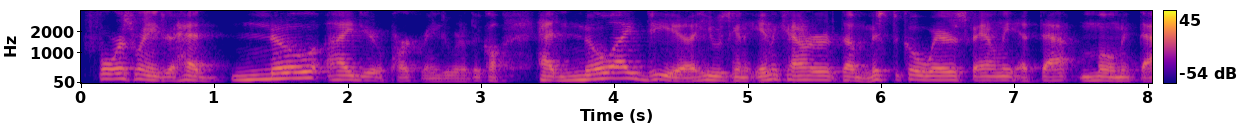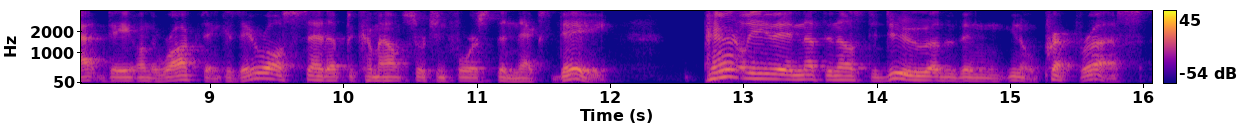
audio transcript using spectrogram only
forest ranger had no idea, park ranger, whatever they call, had no idea he was going to encounter the mystical wares family at that moment, that day on the rock thing, because they were all set up to come out searching for us the next day. Apparently, they had nothing else to do other than you know prep for us.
